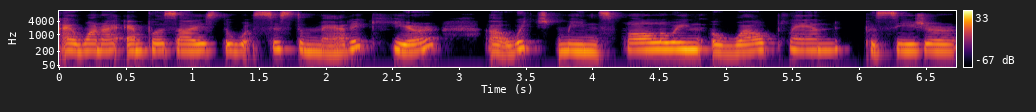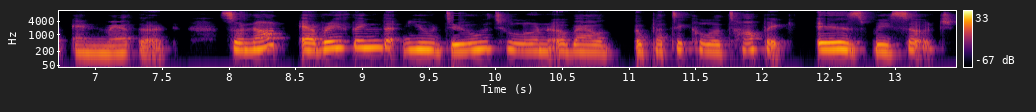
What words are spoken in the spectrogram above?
I want to emphasize the word systematic here, uh, which means following a well-planned procedure and method. So not everything that you do to learn about a particular topic is research.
